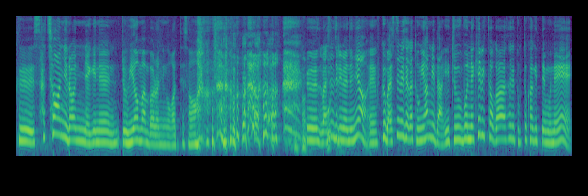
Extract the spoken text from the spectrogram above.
그 사천 이런 얘기는 좀 위험한 발언인 것 같아서 그 말씀드리면은요, 예, 그 말씀에 제가 동의합니다. 이 두 분의 캐릭터가 사실 독특하기 때문에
